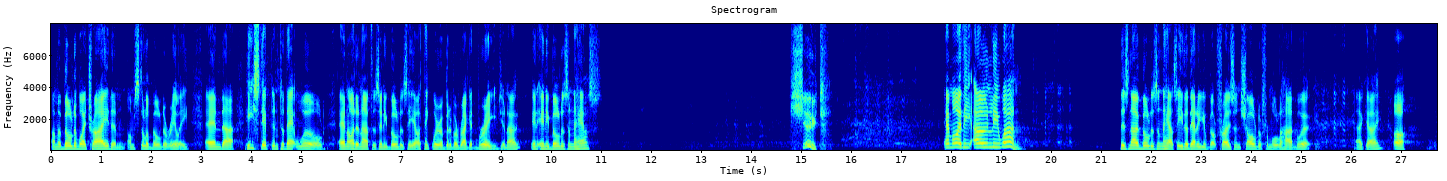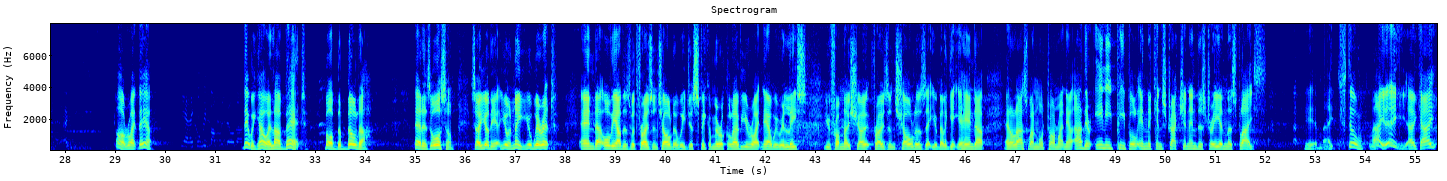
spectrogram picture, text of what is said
I'm a builder by trade, and I'm still a builder, really. And uh, he stepped into that world, and I don't know if there's any builders here. I think we're a bit of a rugged breed, you know? Any builders in the house? Shoot. Am I the only one? There's no builders in the house. Either that or you've got frozen shoulder from all the hard work. Okay? Oh. Oh, right there. There we go. I love that. Bob the Builder. That is awesome. So you're the, you and me, you, we're it. And uh, all the others with frozen shoulder, we just speak a miracle over you right now. We release you from those show, frozen shoulders that you better get your hand up. And I'll ask one more time right now Are there any people in the construction industry in this place? Yeah, mate. Still, mate, hey, okay.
